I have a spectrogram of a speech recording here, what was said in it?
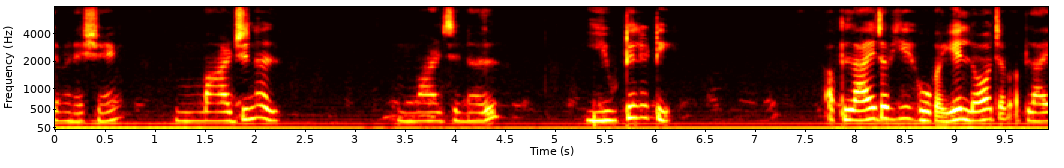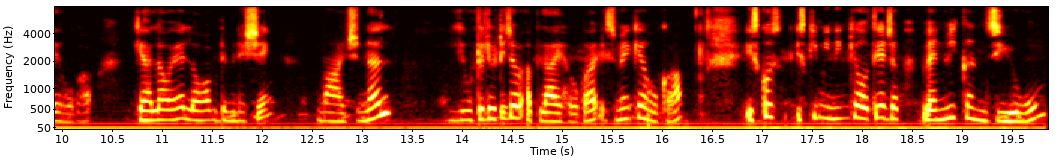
diminishing marginal marginal utility apply जब ये होगा, ये लॉ जब अप्लाई होगा, क्या लॉ है? Law of diminishing marginal utility जब अप्लाई होगा, इसमें क्या होगा? इसको, इसकी मीनिंग क्या होती है? जब when we consume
